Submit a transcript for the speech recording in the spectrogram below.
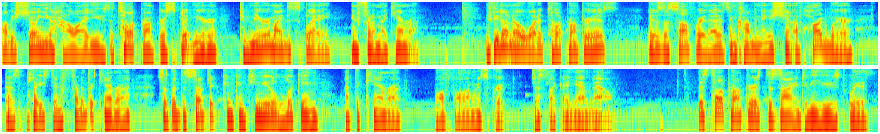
I'll be showing you how I use a teleprompter split mirror to mirror my display in front of my camera. If you don't know what a teleprompter is, it is a software that is in combination of hardware that is placed in front of the camera so that the subject can continue looking at the camera while following a script, just like I am now. This teleprompter is designed to be used with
